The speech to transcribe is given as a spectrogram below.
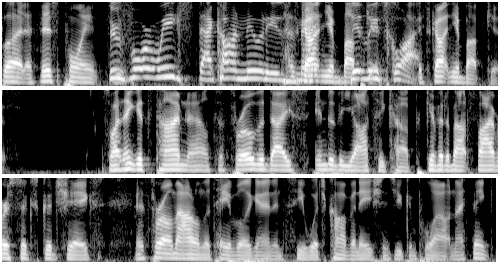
But at this point, Through four weeks, that continuity has gotten you diddly squat. It's gotten you butt kiss. So I think it's time now to throw the dice into the Yahtzee cup, give it about five or six good shakes, and throw them out on the table again and see which combinations you can pull out. And I think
